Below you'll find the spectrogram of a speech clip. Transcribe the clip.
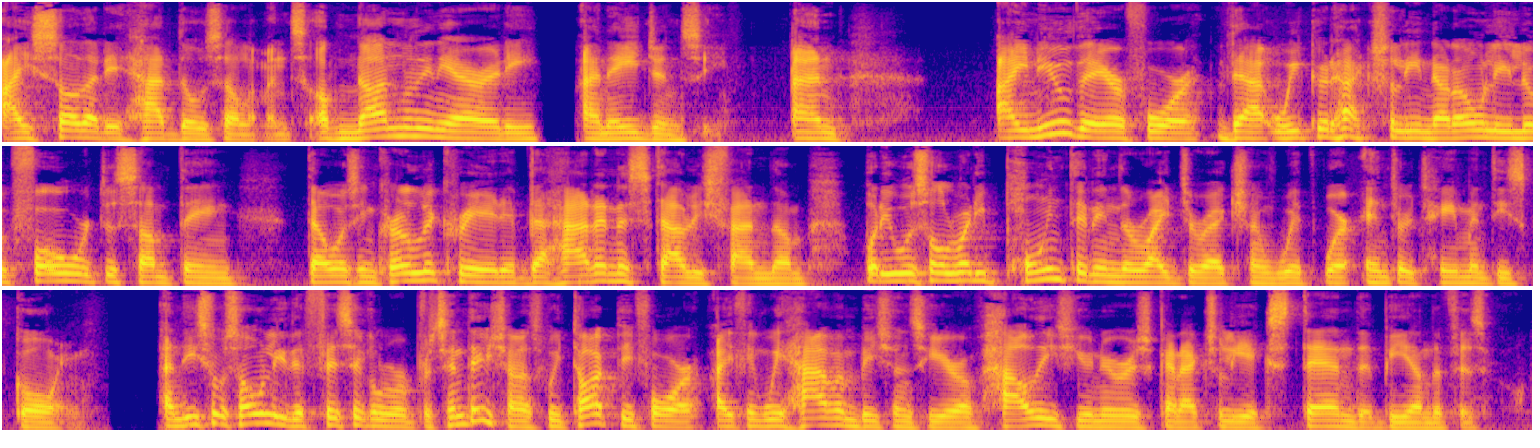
I saw that it had those elements of nonlinearity and agency. And I knew, therefore, that we could actually not only look forward to something that was incredibly creative, that had an established fandom, but it was already pointed in the right direction with where entertainment is going. And this was only the physical representation. As we talked before, I think we have ambitions here of how this universe can actually extend beyond the physical.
